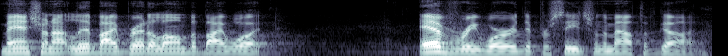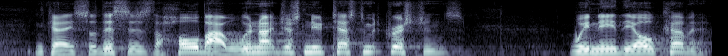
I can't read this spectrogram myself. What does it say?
Man shall not live by bread alone, but by what? Every word that proceeds from the mouth of God. Okay, so this is the whole Bible. We're not just New Testament Christians, we need the Old Covenant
